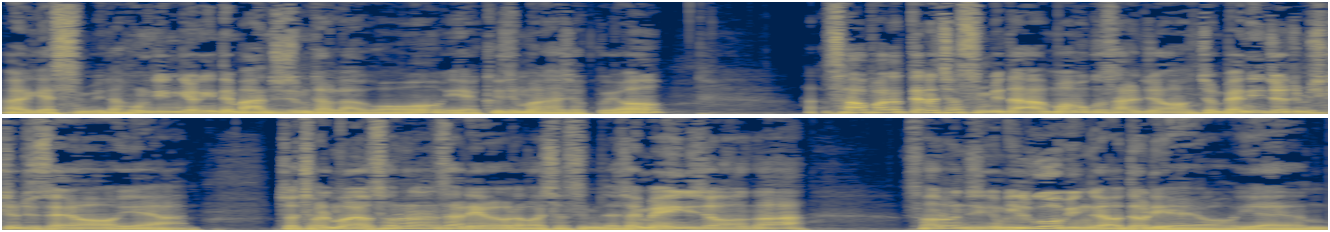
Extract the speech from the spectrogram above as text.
알겠습니다. 홍진경인데 만두 좀 달라고. 예, 거짓말 하셨고요. 사업하다 때려쳤습니다. 뭐 먹고 살죠? 좀 매니저 좀 시켜주세요. 예. 저 젊어요. 31살이에요. 라고 하셨습니다. 저희 매니저가 서른 지금 일곱인가 여덟이에요. 예. 음,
